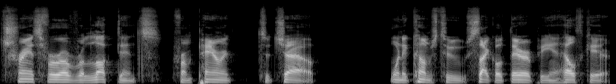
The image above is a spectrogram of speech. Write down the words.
transfer of reluctance from parent to child when it comes to psychotherapy and healthcare.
